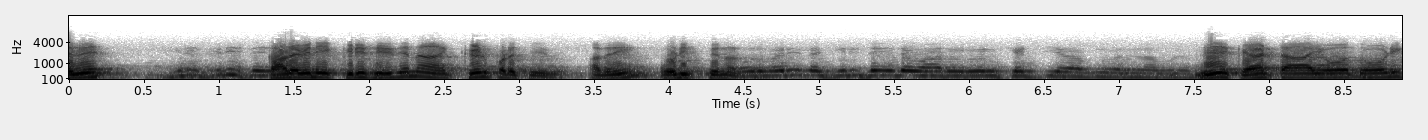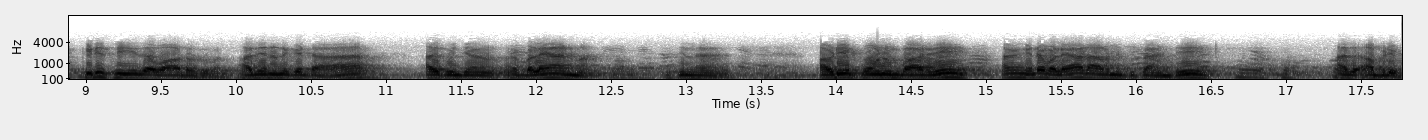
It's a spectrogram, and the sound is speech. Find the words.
எது? பழவினை கிரி செய்து நான் கீழ்ப்பட செய்து. அதனை ஒடித்துன்னு கேட்டாயோ தோடி கிரி செய்த வாடொருவன் அது என்னன்னு கேட்டா அது கொஞ்சம் இல்ல. அப்படியே போனோம் பாரு அவன் கிட்ட விளையாட ஆரம்பிச்சுட்டாண்டி அது அப்படியே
